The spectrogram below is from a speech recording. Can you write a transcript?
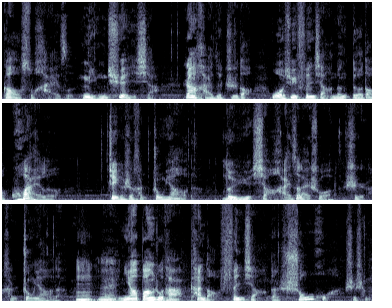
告诉孩子，明确一下。让孩子知道，我去分享能得到快乐，这个是很重要的。对于小孩子来说是很重要的。嗯，哎，你要帮助他看到分享的收获是什么。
